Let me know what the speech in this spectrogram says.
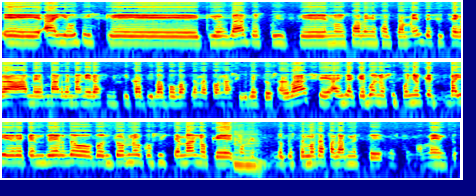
eh, hai outros que, que os datos pois que non saben exactamente se chega a mermar de maneira significativa a poboación da fauna silvestre ou salvaxe, ainda que, bueno, supoño que vai depender do, do entorno ecosistema no que, no que, mm. do que estemos a falar neste, neste momento.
